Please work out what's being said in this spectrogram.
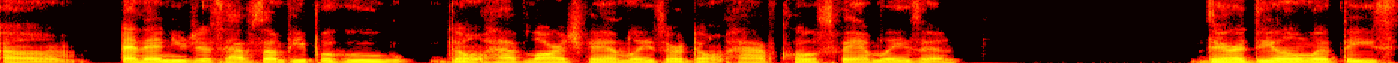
Um, and then you just have some people who don't have large families or don't have close families and they're dealing with these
